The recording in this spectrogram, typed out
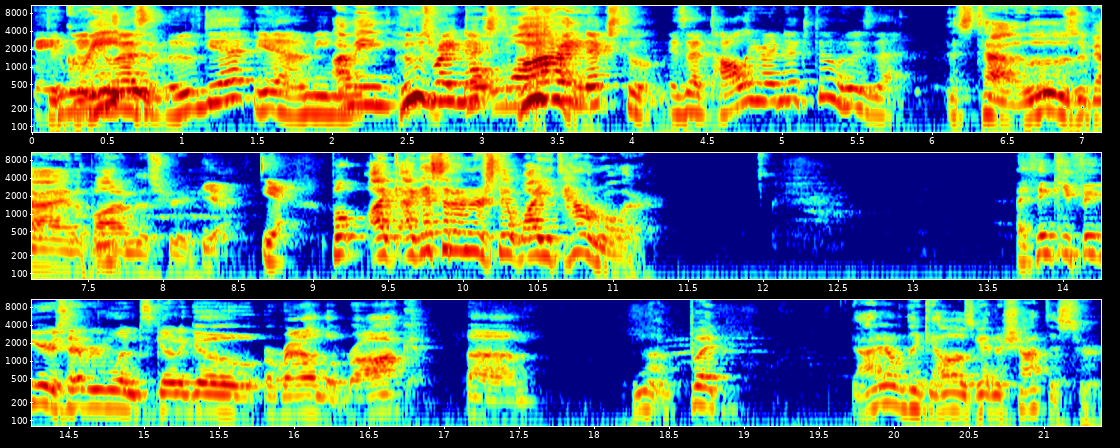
The green? who hasn't moved yet. Yeah, I mean, I mean, who's right next? why? Who's right next to him? Is that Tolly right next to him? Who is that? It's Tally. Lulu's the guy on the bottom of the screen. Yeah, Yeah, But I, I guess I don't understand why you Tallon roll there. I think he figures everyone's gonna go around the rock. Um, No, but I don't think Elo's getting a shot this turn.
